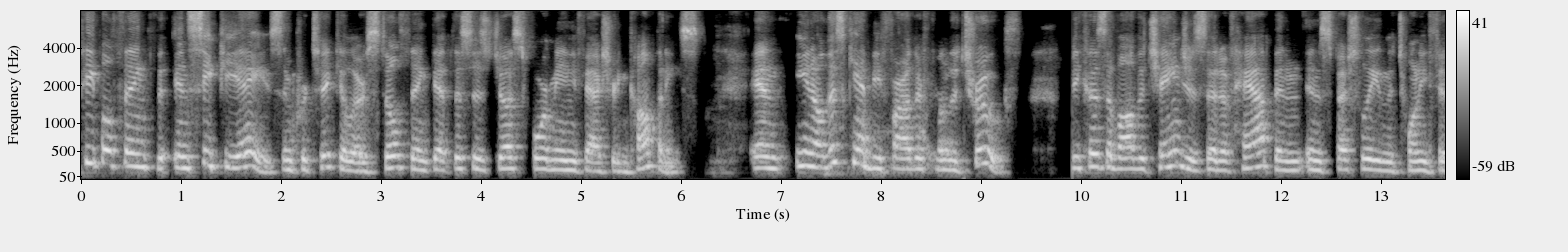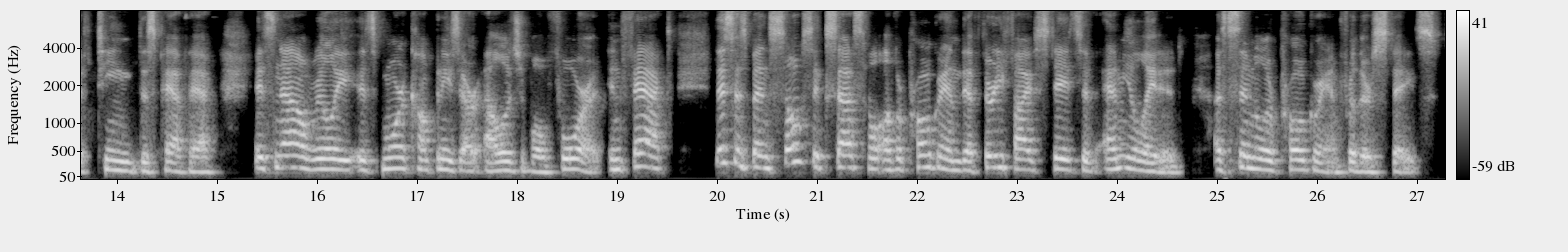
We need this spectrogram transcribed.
people think that in CPAs in particular still think that this is just for manufacturing companies. And, you know, this can't be farther from the truth because of all the changes that have happened, and especially in the 2015 this PATH Act. It's now really, it's more companies are eligible for it. In fact, this has been so successful of a program that 35 states have emulated a similar program for their states.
